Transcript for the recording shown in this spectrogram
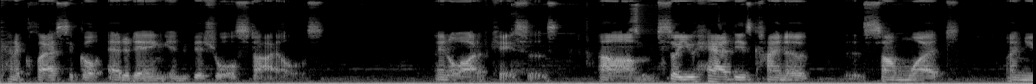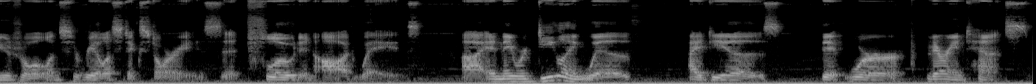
kind of classical editing and visual styles in a lot of cases. Um, so you had these kind of somewhat unusual and surrealistic stories that flowed in odd ways. Uh, and they were dealing with ideas that were very intense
